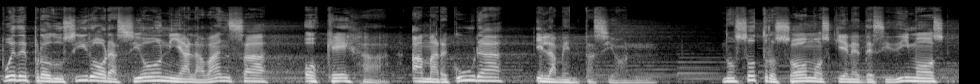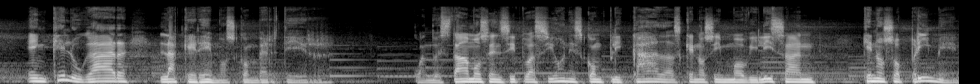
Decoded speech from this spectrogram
puede producir oración y alabanza o queja, amargura y lamentación. Nosotros somos quienes decidimos en qué lugar la queremos convertir. Cuando estamos en situaciones complicadas que nos inmovilizan, que nos oprimen,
